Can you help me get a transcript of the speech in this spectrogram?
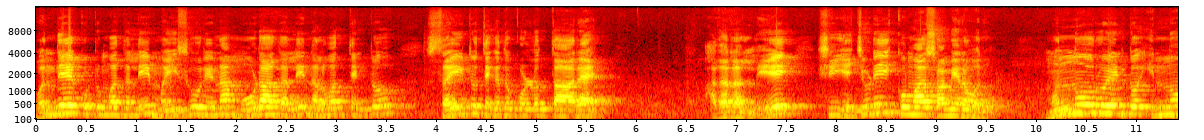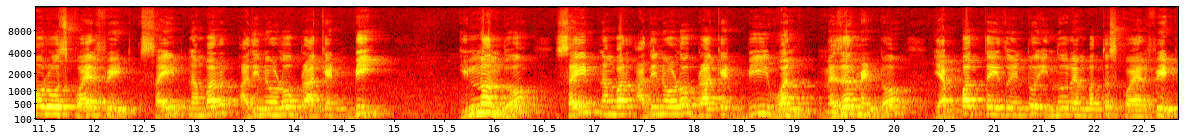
ಒಂದೇ ಕುಟುಂಬದಲ್ಲಿ ಮೈಸೂರಿನ ಮೂಡಾದಲ್ಲಿ ನಲವತ್ತೆಂಟು ಸೈಟು ತೆಗೆದುಕೊಳ್ಳುತ್ತಾರೆ. ಅದರಲ್ಲಿ ಶ್ರೀ ಎಚ್ ಡಿ ಕುಮಾರಸ್ವಾಮಿರವರು ಮುನ್ನೂರು ಇಂಟು ಇನ್ನೂರು ಸ್ಕ್ವೇರ್ ಫೀಟ್ ಸೈಟ್ ನಂಬರ್ ಹದಿನೇಳು ಬ್ರಾಕೆಟ್ ಬಿ ಇನ್ನೊಂದು ಸೈಟ್ ನಂಬರ್ ಹದಿನೇಳು ಬ್ರಾಕೆಟ್ ಬಿ ಒನ್ ಮೆಜರ್ಮೆಂಟು ಎಪ್ಪತ್ತೈದು ಇಂಟು ಇನ್ನೂರ ಎಂಬತ್ತು ಸ್ಕ್ವೇರ್ ಫೀಟ್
